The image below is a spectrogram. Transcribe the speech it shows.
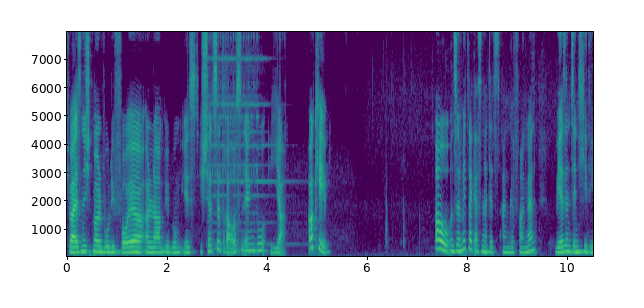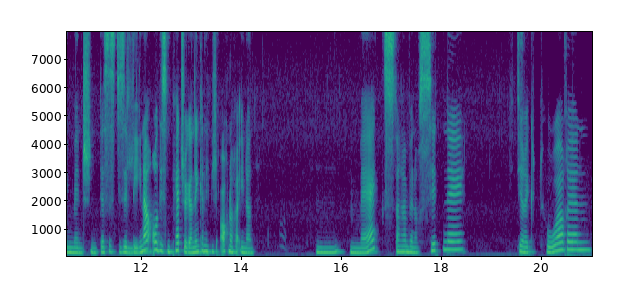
Ich weiß nicht mal, wo die Feueralarmübung ist. Ich schätze draußen irgendwo. Ja. Okay. Oh, unser Mittagessen hat jetzt angefangen. Wer sind denn hier die Menschen? Das ist diese Lena. Oh, diesen Patrick, an den kann ich mich auch noch erinnern. Hm, Max, dann haben wir noch Sydney, die Direktorin.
